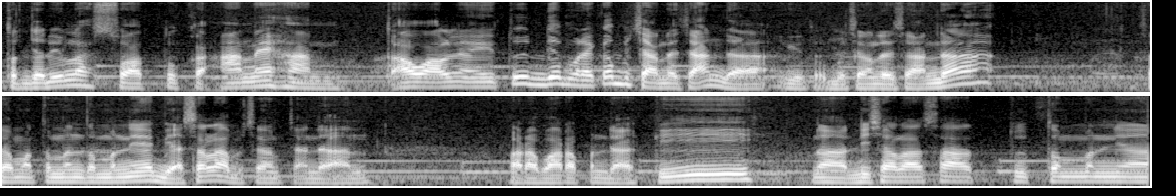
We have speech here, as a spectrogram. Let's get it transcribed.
terjadilah suatu keanehan. Awalnya itu dia mereka bercanda-canda gitu. Bercanda-canda sama teman-temannya biasalah bercanda-candaan. Para para pendaki Nah, di salah satu temennya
